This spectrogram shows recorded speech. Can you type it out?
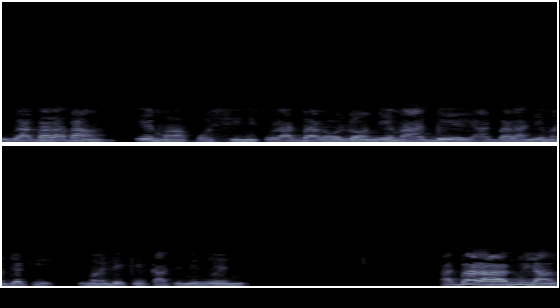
irú agbára báwọn ẹ máa pọ̀ sí ni torí agbára ọlọ́run ní máa gbé agbára ní máa jẹ́ kí kí máa lékè kàtí nínú ẹni agbára inú yà ń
